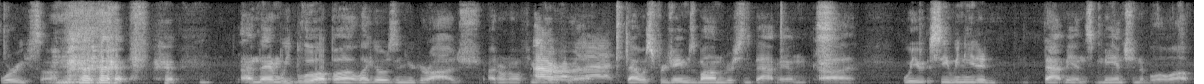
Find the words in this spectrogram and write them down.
worrisome. and then we blew up uh, Legos in your garage. I don't know if you I were don't there for remember that. that. That was for James Bond versus Batman. Uh, we see we needed Batman's mansion to blow up,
